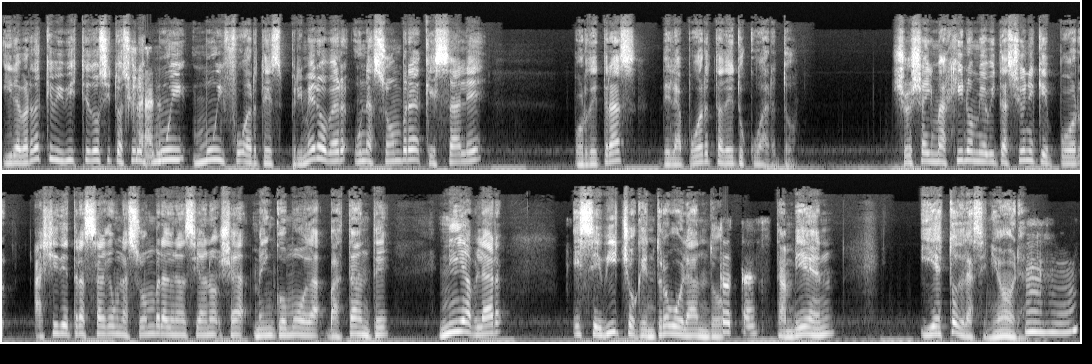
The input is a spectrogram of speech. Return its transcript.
Y la verdad que viviste dos situaciones Claro. muy, muy fuertes. Primero, ver una sombra que sale por detrás de la puerta de tu cuarto. Yo ya imagino mi habitación y que por allí detrás salga una sombra de un anciano ya me incomoda bastante. Ni hablar ese bicho que entró volando Total. también. Y esto de la señora. Ujú.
